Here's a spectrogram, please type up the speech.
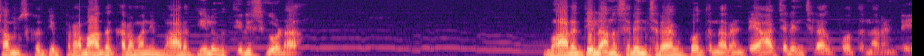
సంస్కృతి ప్రమాదకరమని భారతీయులకు తెలిసి కూడా భారతీయులు అనుసరించలేకపోతున్నారంటే ఆచరించలేకపోతున్నారంటే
